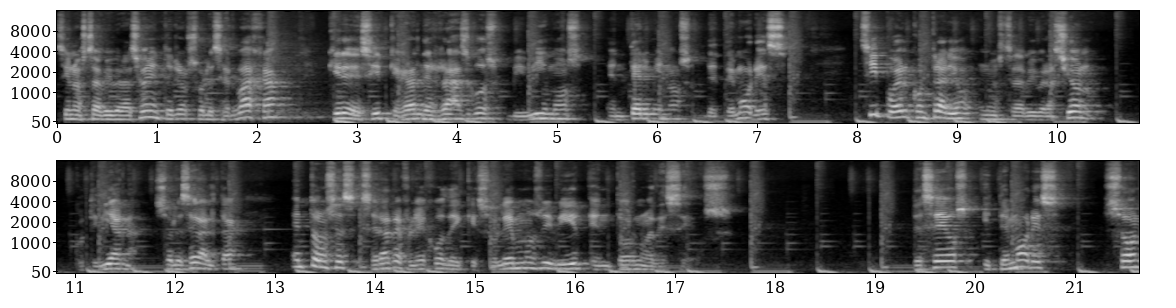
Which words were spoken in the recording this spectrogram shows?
Si nuestra vibración interior suele ser baja, quiere decir que a grandes rasgos vivimos en términos de temores. Si por el contrario nuestra vibración cotidiana suele ser alta, entonces será reflejo de que solemos vivir en torno a deseos. Deseos y temores son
